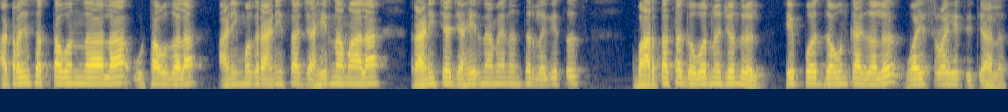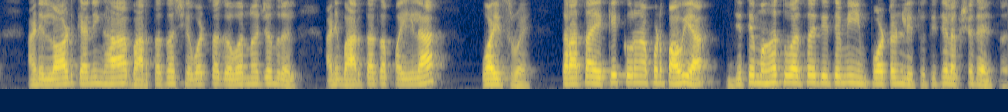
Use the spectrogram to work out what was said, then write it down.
अठराशे सत्तावन्नला उठाव झाला आणि मग राणीचा जाहीरनामा आला. राणीच्या जाहीरनाम्यानंतर लगेचच भारताचा गव्हर्नर जनरल हे पद जाऊन काय झालं? व्हॉइस रॉय हे तिथे आलं. आणि लॉर्ड कॅनिंग हा भारताचा शेवटचा गव्हर्नर जनरल आणि भारताचा पहिला व्हॉइस रॉय तर आता एक एक करून आपण पाहूया. जिथे महत्वाचं आहे तिथे मी इम्पॉर्टंट लिहितो. तिथे लक्ष द्यायचं.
